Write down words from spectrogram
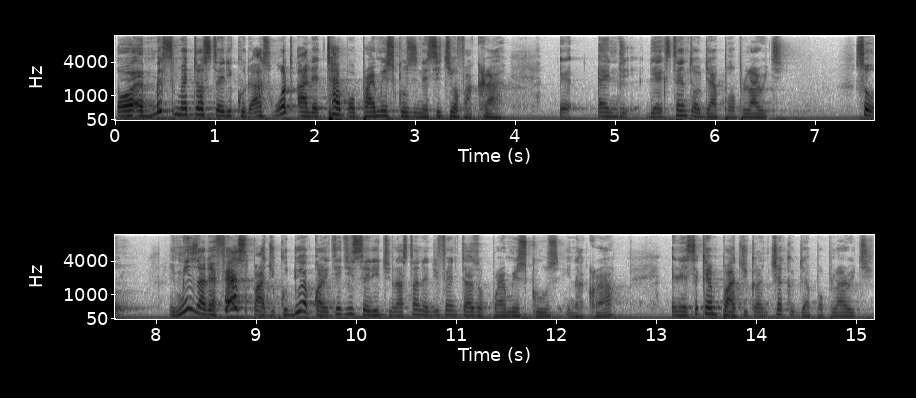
Or a mixed method study could ask, what are the type of primary schools in the city of Accra eh, and the extent of their popularity? So it means that the first part, you could do a qualitative study to understand the different types of primary schools in Accra. And the second part, you can check their popularity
